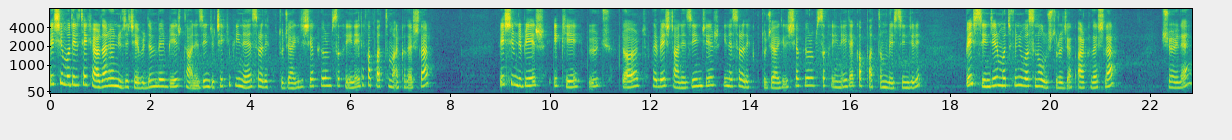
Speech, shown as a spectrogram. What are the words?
Ve şimdi modeli tekrardan ön yüze çevirdim ve bir tane zincir çekip yine sıradaki kutucuğa giriş yapıyorum. Sık iğne ile kapattım arkadaşlar. Ve şimdi 1, 2, 3, 4 ve 5 tane zincir. Yine sıradaki kutucuğa giriş yapıyorum. Sık iğne ile kapattım 5 zinciri. 5 zincir motifin yuvasını oluşturacak arkadaşlar. Şöyle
